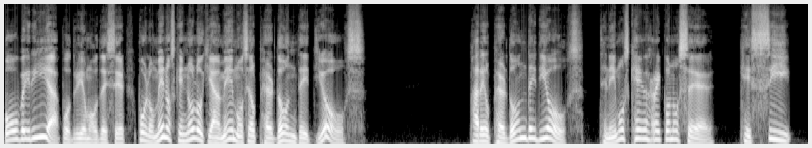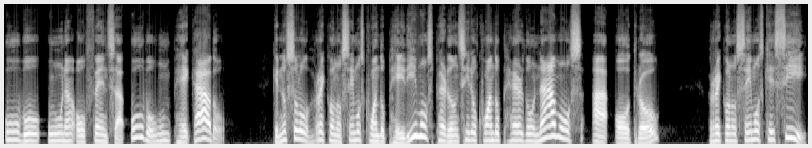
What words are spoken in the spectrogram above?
bobería, podríamos decir, por lo menos que no lo llamemos el perdón de Dios. Para el perdón de Dios, tenemos que reconocer que sí hubo una ofensa, hubo un pecado, que no solo reconocemos cuando pedimos perdón, sino cuando perdonamos a otro, reconocemos que sí,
